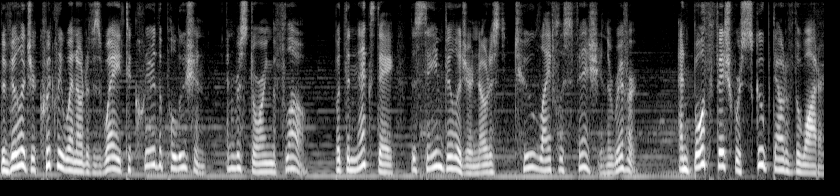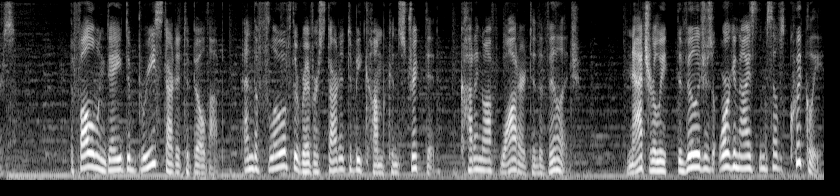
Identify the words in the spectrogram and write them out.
The villager quickly went out of his way to clear the pollution and restoring the flow. But the next day, the same villager noticed two lifeless fish in the river and both fish were scooped out of the waters. The following day, debris started to build up and the flow of the river started to become constricted, cutting off water to the village. Naturally, the villagers organized themselves quickly,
